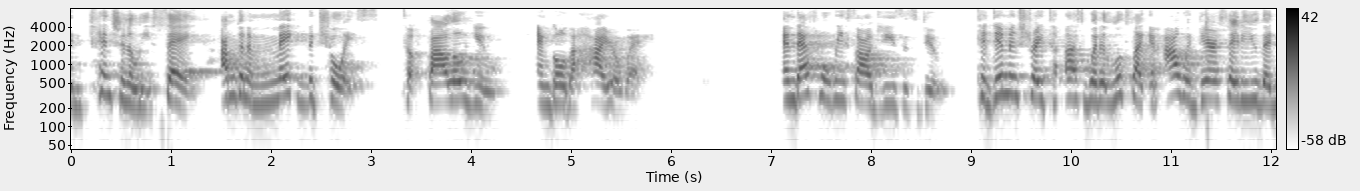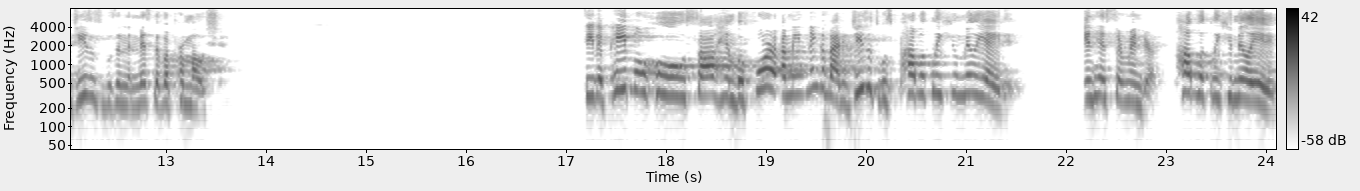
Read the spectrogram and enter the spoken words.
intentionally say, I'm going to make the choice to follow you and go the higher way. And that's what we saw Jesus do to demonstrate to us what it looks like. And I would dare say to you that Jesus was in the midst of a promotion. See, the people who saw him before, I mean, think about it. Jesus was publicly humiliated in his surrender, publicly humiliated.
